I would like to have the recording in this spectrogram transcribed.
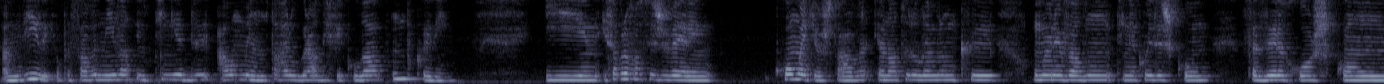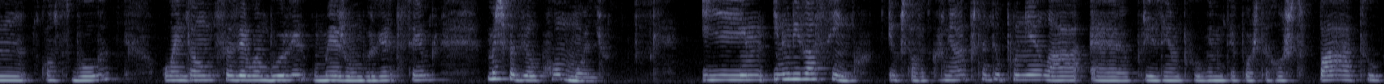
à medida que eu passava de nível, eu tinha de aumentar o grau de dificuldade um bocadinho. E, e só para vocês verem como é que eu estava, eu na altura lembro-me que o meu nível 1 tinha coisas como fazer arroz com, com cebola, ou então fazer o hambúrguer, o mesmo hambúrguer de sempre, mas fazê-lo com molho. E, e no nível 5 eu gostava de cozinhar, portanto eu punha lá, uh, por exemplo, lembro-me de ter posto arroz de pato,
